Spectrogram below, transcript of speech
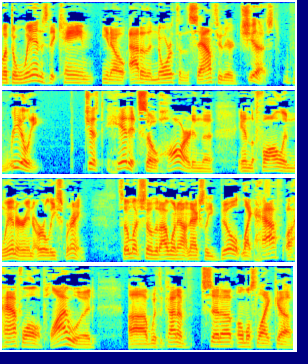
But the winds that came, you know, out of the north or the south through there just really just hit it so hard in the in the fall and winter and early spring. So much so that I went out and actually built like half a half wall of plywood uh, with it kind of set up almost like uh,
